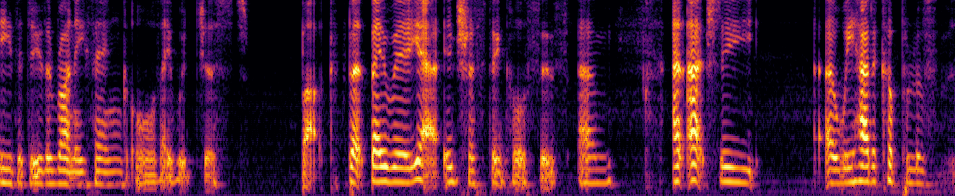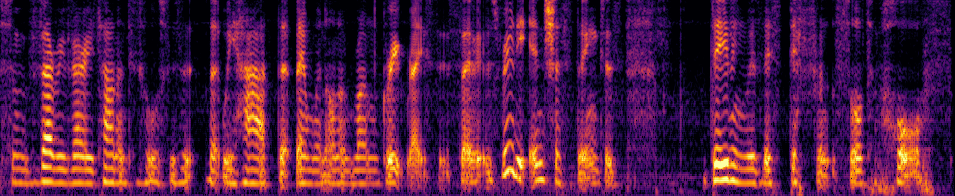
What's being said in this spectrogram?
either do the runny thing or they would just buck. But they were, yeah, interesting horses. Um, and actually, uh, we had a couple of some very very talented horses that, that we had that then went on and run group races so it was really interesting just dealing with this different sort of horse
